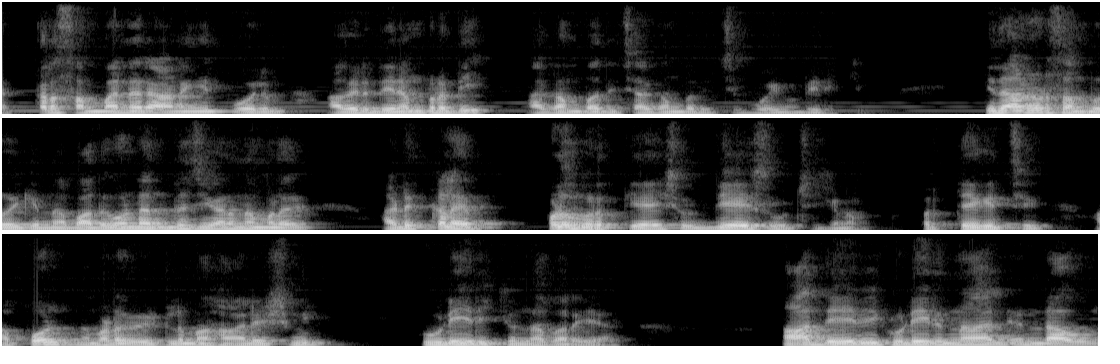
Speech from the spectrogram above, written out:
എത്ര സമ്പന്നരാണെങ്കിൽ പോലും അവർ ദിനം പ്രതി അകം പതിച്ച് അകം പതിച്ച് പോയിക്കൊണ്ടിരിക്കും. ഇതാണ് ഇവിടെ സംഭവിക്കുന്നത്. അപ്പൊ അതുകൊണ്ട് എന്ത് ചെയ്യണം നമ്മൾ അടുക്കള എപ്പോഴും വൃത്തിയായി ശുദ്ധിയായി സൂക്ഷിക്കണം. പ്രത്യേകിച്ച് അപ്പോൾ നമ്മുടെ വീട്ടിൽ മഹാലക്ഷ്മി കൂടിയിരിക്കുന്ന പറയുക ആ ദേവി കുടിയിരുന്നാൽ എന്താവും?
